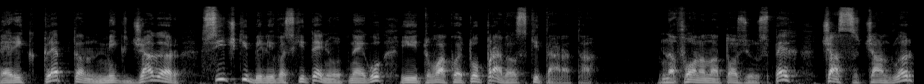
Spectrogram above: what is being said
Ерик Клептън, Мик Джагър – всички били възхитени от него и това, което правил с китарата. На фона на този успех, Час Чандлър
